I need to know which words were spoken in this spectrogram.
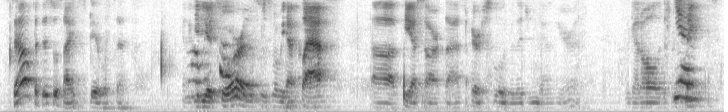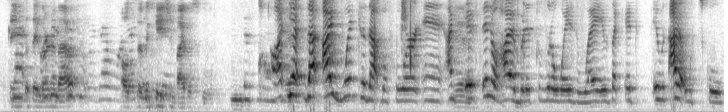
so, but this was nice to be able to give you a tour. This is when we have class, uh, PSR class, Parish School of Religion down here. And we got all the different Yeah. saints, saints that they learn about. Also, Vacation Bible School. Uh, yeah, that I went to that before, and I, Yeah. it's in Ohio, but it's a little ways away. It was like it. It was at an old school.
